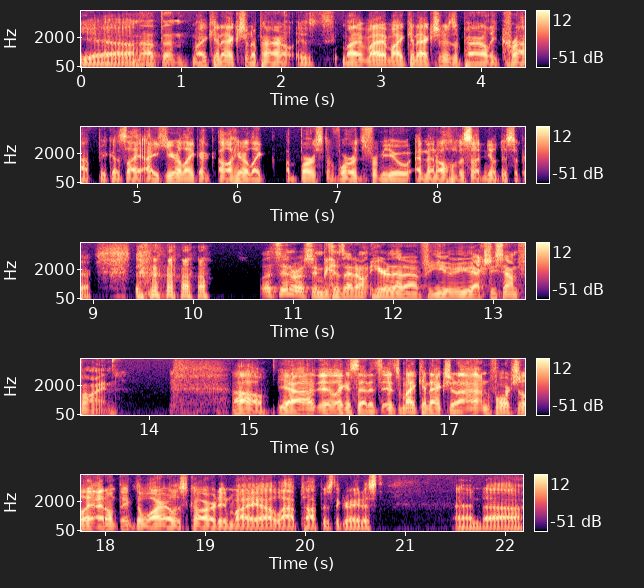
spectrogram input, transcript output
Yeah. Nothing. My connection apparently is my, my, my connection is apparently crap because I, I hear like a I'll hear like a burst of words from you and then all of a sudden you'll disappear. Well, it's interesting because I don't hear that out of you. You actually sound fine. Oh yeah, it- like I said, it's it's my connection. I, unfortunately, I don't think the wireless card in my uh, laptop is the greatest, and uh,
